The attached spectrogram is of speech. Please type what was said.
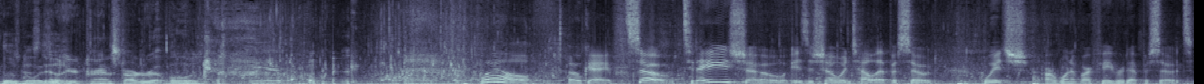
those Just out noises. here trying to start her up, boys. Well, okay. So today's show is a show and tell episode, which are one of our favorite episodes.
